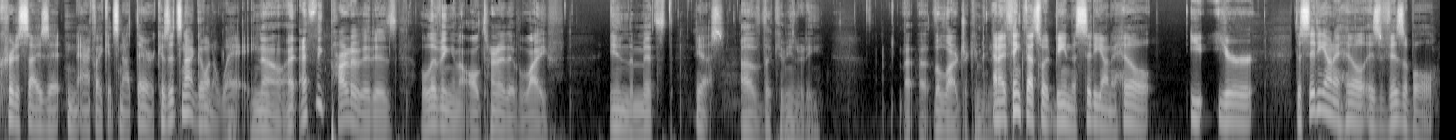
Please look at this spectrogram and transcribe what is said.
criticize it and act like it's not there because it's not going away. No, I, I think part of it is living an alternative life in the midst Yes. of the community, uh, uh, the larger community. And I think that's what being the city on a hill, you, you're the city on a hill is visible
